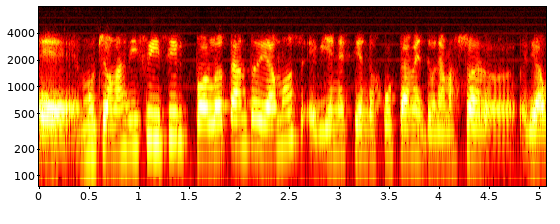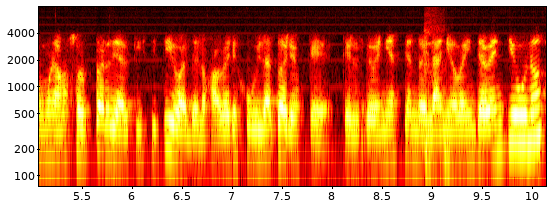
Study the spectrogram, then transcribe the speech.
eh, mucho más difícil, por lo tanto, digamos, eh, viene siendo justamente una mayor, digamos, una mayor pérdida adquisitiva el de los haberes jubilatorios que, que el que venía siendo el año 2021,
